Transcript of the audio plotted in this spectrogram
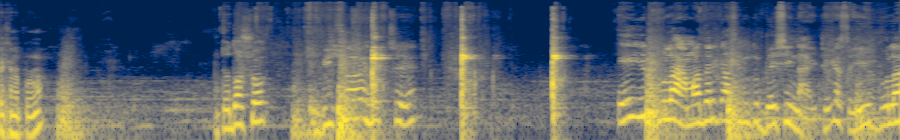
দেখেন আপনারা। তো দর্শক, বিষয় হচ্ছে এই ইটগুলা আমাদের কাছে কিন্তু বেশি নাই, ঠিক আছে? ইটগুলা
